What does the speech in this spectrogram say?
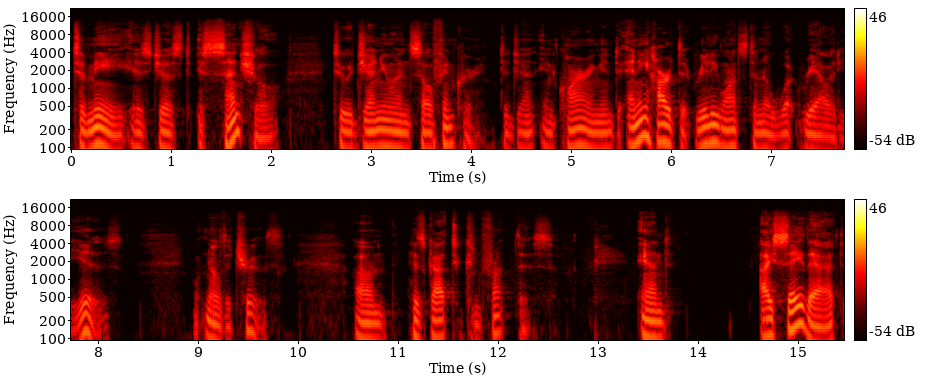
to me is just essential to a genuine self-inquiry to gen- inquiring into any heart that really wants to know what reality is know the truth um, has got to confront this and i say that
